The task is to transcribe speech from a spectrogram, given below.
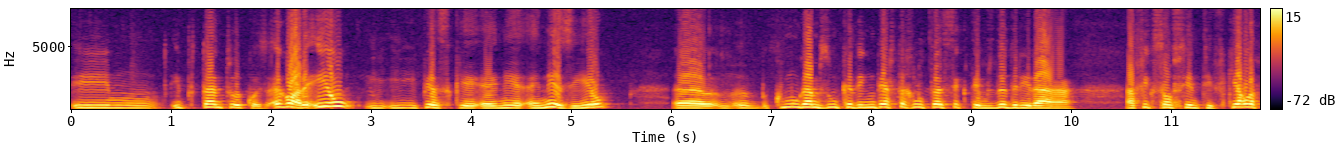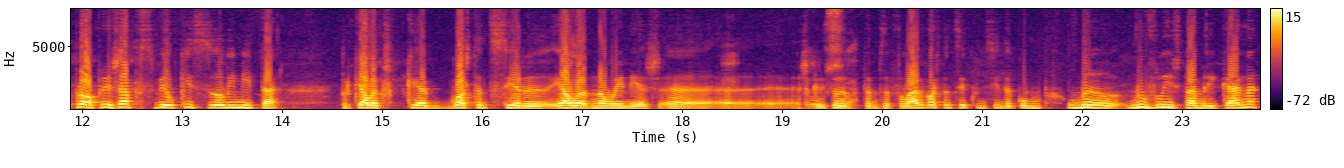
E, e, portanto, a coisa. Agora, eu, e, e penso que a Inês e eu uh, comungamos um bocadinho desta relutância que temos de aderir à, à ficção científica. E ela própria já percebeu que isso a limita, porque ela que gosta de ser, ela não a Inês, a, a, a escritora que estamos a falar, gosta de ser conhecida como uma novelista americana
